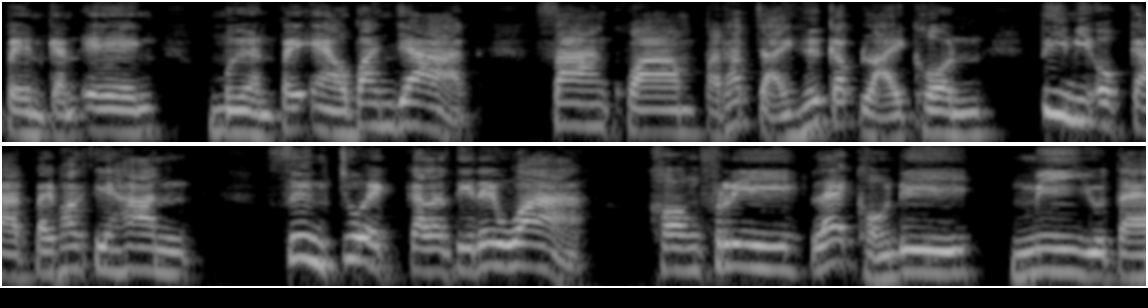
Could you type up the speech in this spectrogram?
เป็นกันเอง เหมือนไปแอวบ้านญาติ สร้างความประทับใจให้กับหลายคน ที่มีโอกาสไปพักที่ฮั่นซึ่งช่วยการันตีได้ว่า ของฟรีและของดีมีอยู่แต่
